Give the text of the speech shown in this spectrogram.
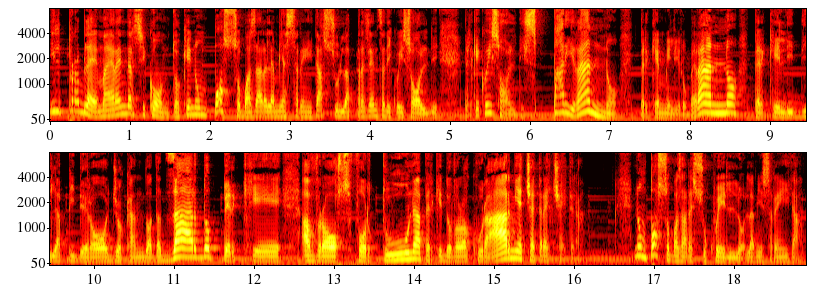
Il problema è rendersi conto che non posso basare la mia serenità sulla presenza di quei soldi, perché quei soldi spariranno perché me li ruberanno, perché li dilapiderò giocando ad azzardo, perché avrò sfortuna, perché dovrò curarmi, eccetera, eccetera. Non posso basare su quello la mia serenità.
